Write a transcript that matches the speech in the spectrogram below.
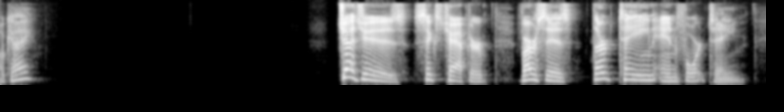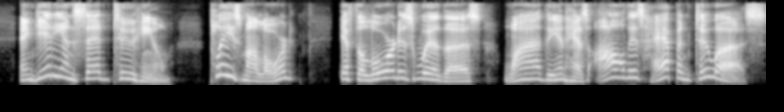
Okay? Judges, sixth chapter, verses 13 and 14. And Gideon said to him, Please, my Lord, if the Lord is with us, why then has all this happened to us?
